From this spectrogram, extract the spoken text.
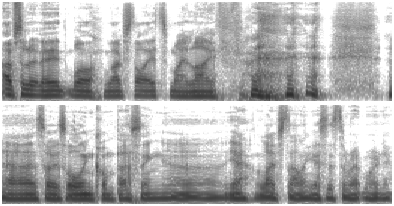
Absolutely. Well, lifestyle, it's my life. uh, so it's all encompassing. Uh, yeah, lifestyle, I guess is the right word. Yeah.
